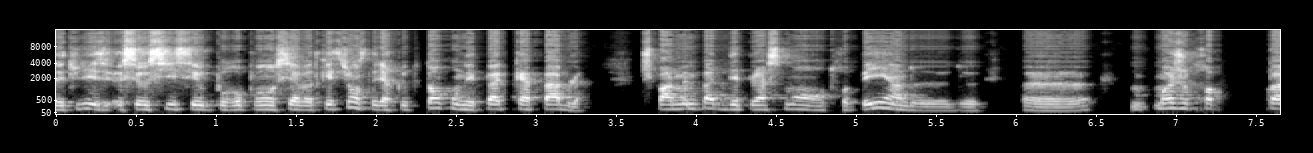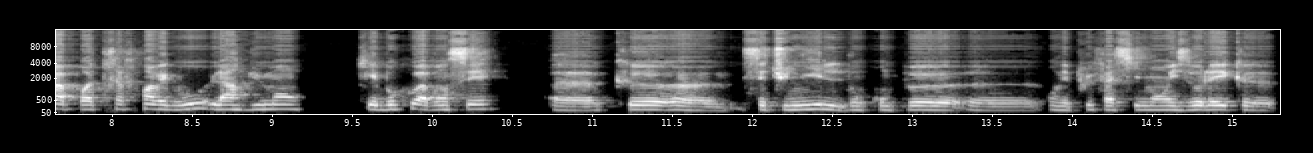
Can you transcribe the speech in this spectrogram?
étudie. C'est aussi pour répondre aussi à votre question, c'est-à-dire que tant qu'on n'est pas capable, je ne parle même pas de déplacement entre pays, hein, euh, moi je ne crois pas, pour être très franc avec vous, l'argument qui est beaucoup avancé, euh, que c'est une île, donc on peut, on est plus facilement isolé que.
